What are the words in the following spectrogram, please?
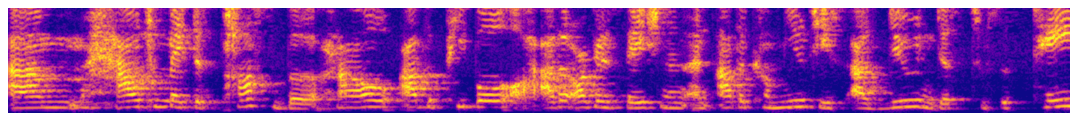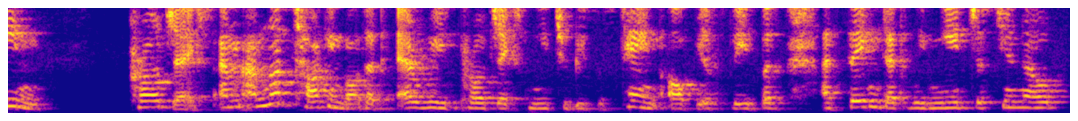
Um, how to make it possible? How other people or other organizations and other communities are doing this to sustain projects? I'm, I'm not talking about that every projects need to be sustained obviously but i think that we need just you know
